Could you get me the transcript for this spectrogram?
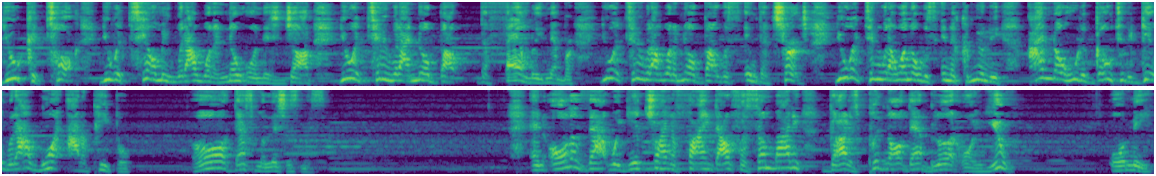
you could talk. You would tell me what I want to know on this job. You would tell me what I know about the family member. You would tell me what I want to know about what's in the church. You would tell me what I want to know what's in the community. I know who to go to to get what I want out of people. Oh, that's maliciousness. And all of that, when you're trying to find out for somebody, God is putting all that blood on you or me.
